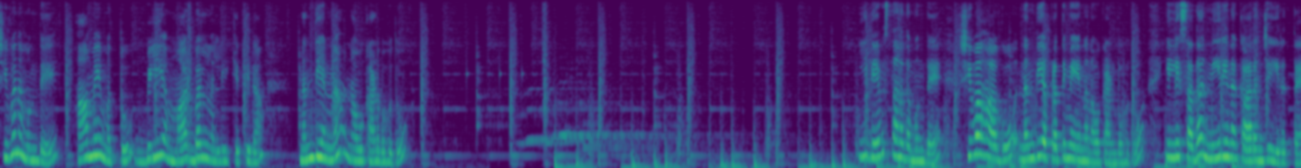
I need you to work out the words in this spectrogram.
ಶಿವನ ಮುಂದೆ ಆಮೆ ಮತ್ತು ಬಿಳಿಯ ಮಾರ್ಬಲ್ನಲ್ಲಿ ಕೆತ್ತಿದ ನಂದಿಯನ್ನು ನಾವು ಕಾಣಬಹುದು. ಈ ದೇವಸ್ಥಾನದ ಮುಂದೆ ಶಿವ ಹಾಗೂ ನಂದಿಯ ಪ್ರತಿಮೆಯನ್ನು ನಾವು ಕಾಣಬಹುದು. ಇಲ್ಲಿ ಸದಾ ನೀರಿನ ಕಾರಂಜಿ ಇರುತ್ತೆ.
